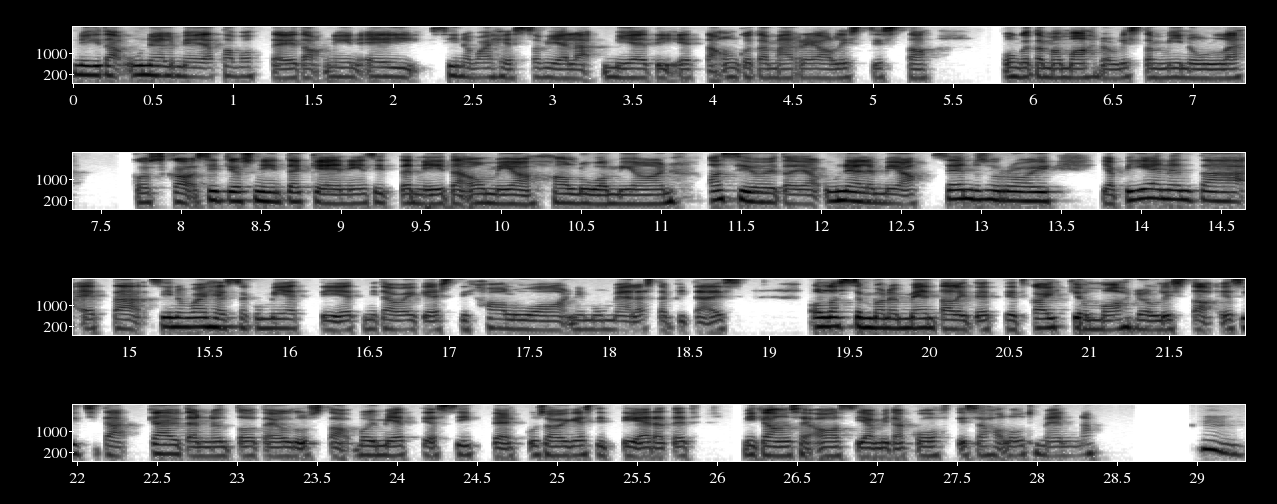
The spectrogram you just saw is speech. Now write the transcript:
niitä unelmia ja tavoitteita, niin ei siinä vaiheessa vielä mieti, että onko tämä realistista, onko tämä mahdollista minulle, koska sitten jos niin tekee, niin sitten niitä omia haluamiaan asioita ja unelmia sensuroi ja pienentää, että siinä vaiheessa kun miettii, että mitä oikeasti haluaa, niin mun mielestä pitäisi olla semmoinen mentaliteetti, että kaikki on mahdollista ja sitten sitä käytännön toteutusta voi miettiä sitten, kun sä oikeasti tiedät, että mikä on se asia, mitä kohti sä haluat mennä. Hmm.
